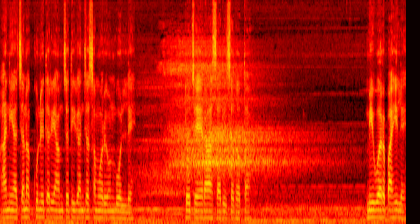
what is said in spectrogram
आणि अचानक कुणीतरी आमच्या तिघांच्या समोर येऊन बोलले. तो चेहरा असा दिसत होता. मी वर पाहिले.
